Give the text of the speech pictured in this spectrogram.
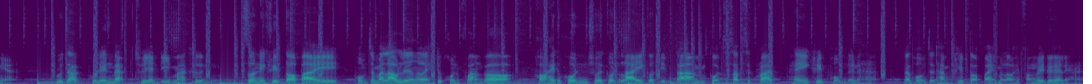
เนี่ยรู้จักผู้เล่นแบบเทรนดีมากขึ้น ส่วนในคลิปต่อไป ผมจะมาเล่าเรื่องอะไรให้ทุกคนฟังก็ขอให้ทุกคนช่วยกดไลค์ กดติดตาม กด Subscribe ให้คลิปผมด้วยนะฮะ แล้วผมจะทำคลิปต่อไปมาเล่าให้ฟังเรื่อยๆเลยฮะ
